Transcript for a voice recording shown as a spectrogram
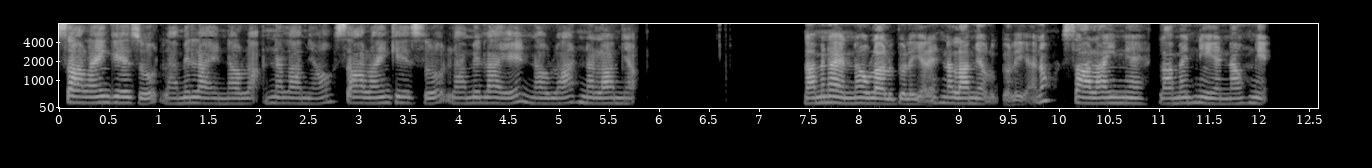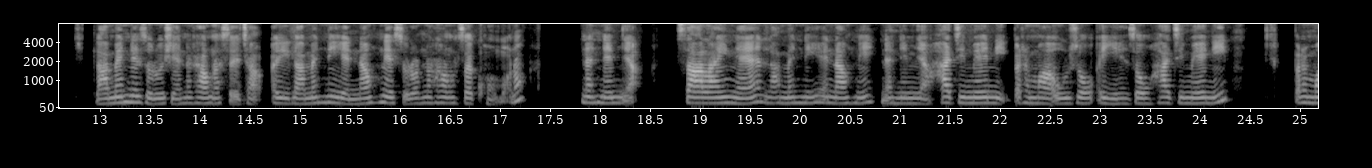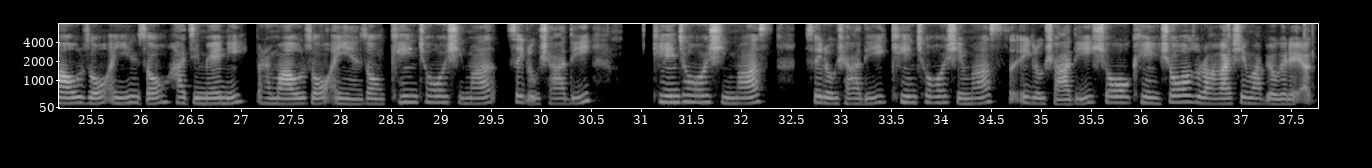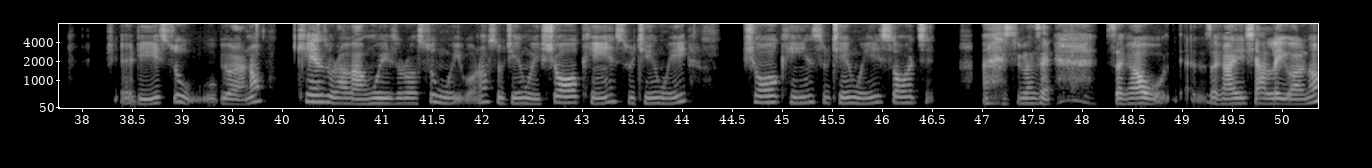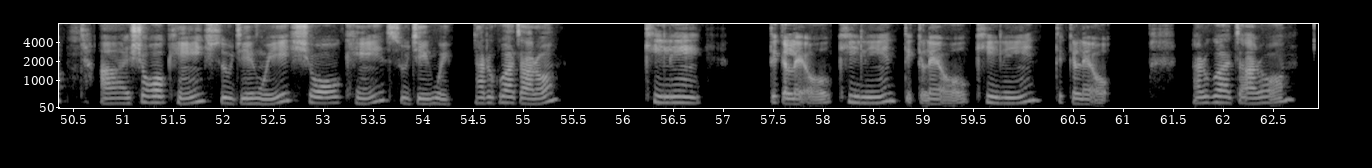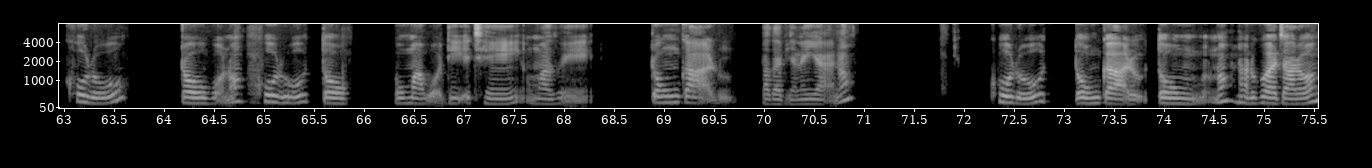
စာလိုင်းကဲဆိုလာမယ့်လရဲ့နောက်လနှစ်လမြောက်စာလိုင်းကဲဆိုလာမယ့်လရဲ့နောက်လနှစ်လမြောက်လာမယ့်လရဲ့နောက်လလို့ပြောလိုက်ရတယ်နှစ်လမြောက်လို့ပြောလိုက်ရနော်စာလိုင်းနဲ့လာမယ့်နှစ်ရဲ့နောက်နှစ်လာမယ့်နှစ်ဆိုလို့ရှိရင်2026အဲ့ဒီလာမယ့်နှစ်ရဲ့နောက်နှစ်ဆိုတော့2029ပေါ့နော်နှစ်နှစ်မြောက်စာလိုင်းနဲ့လာမယ့်နှစ်ရဲ့နောက်နှစ်နှစ်နှစ်မြောက်ဟာဂျီမဲနီပထမဦးဆုံးအရင်ဆုံးဟာဂျီမဲနီ ပထမဦးဆုံးအရင်ဆုံးဟာဂျီမဲနီပထမဦးဆုံးအရင်ဆုံးခင်းချောရှိမစိတ်လှူရှားသည်ခင်းချောရှိမစိတ်လှူရှားသည်ခင်းချောရှိမစိတ်လှူရှားသည်ရှောခင်းရှောဆိုတာကရှေ့မှာပြောခဲ့တဲ့ဒီစုကိုပြောတာနော်ခင်းဆိုတာကငွေဆိုတော့စုငွေပေါ့နော်စုချင်းငွေရှောခင်းစုချင်းငွေရှောခင်းစုချင်းငွေစောစီမစစကားကိုစကားရရှာလိုက်ပါတော့နော်အာရှောခင်စုချင်းငွေရှောခင်စုချင်းငွေ နောက်တစ်ခုကကြတော့ခီလင်းတစ်ကလေးအိုခီလင်းတစ်ကလေးအိုခီလင်းတစ်ကလေးအိုနောက်တစ်ခုကကြတော့ခိုရိုတောပေါ့နော်ခိုရိုတောဟိုမှာပေါ့ဒီအချိန်ဟိုမှာဆိုရင်တုံးကလို့ဘာသာပြန်လိုက်ရရနော်ခိုရိုတုံးကလို့တုံးပေါ့နော်နောက်တစ်ခုကကြတော့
